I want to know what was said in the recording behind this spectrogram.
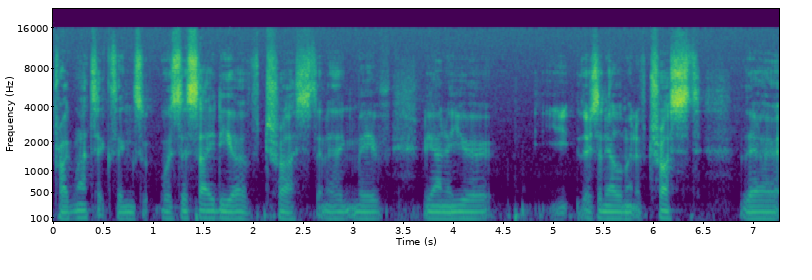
pragmatic things, was this idea of trust, and I think Maeve, Rehana, you're, you, there's an element of trust there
